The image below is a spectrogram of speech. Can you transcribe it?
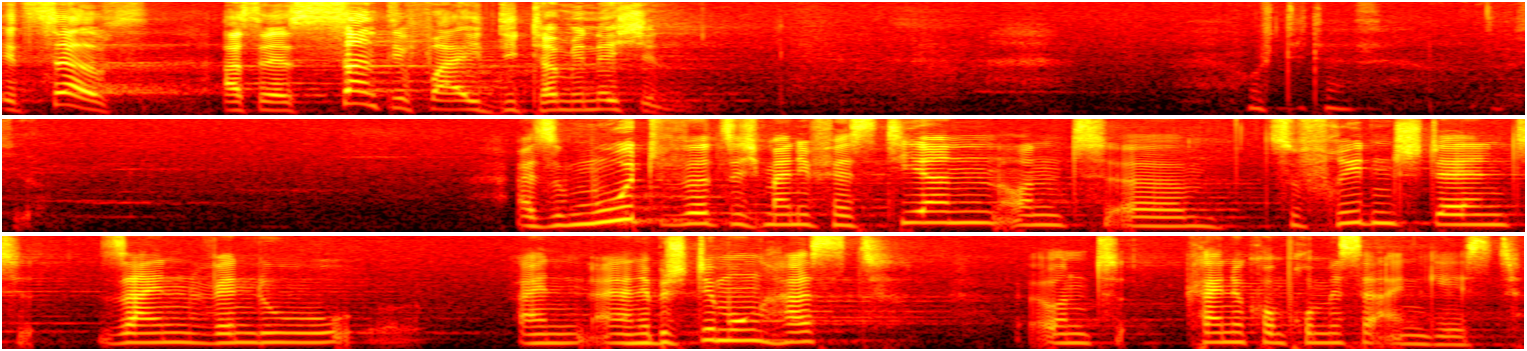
itself as a sanctified determination. Wo steht das? Also Mut wird sich manifestieren und äh, zufriedenstellend sein, wenn du ein, eine Bestimmung hast und keine Kompromisse eingehst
